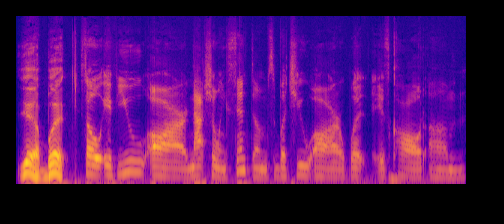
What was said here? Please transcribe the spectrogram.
Yeah, but So if you are not showing symptoms, but you are what is called um,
